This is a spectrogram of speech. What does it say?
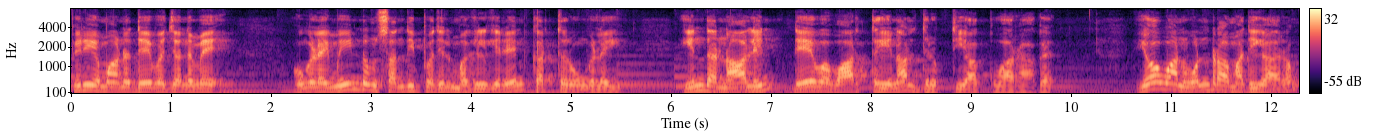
பிரியமான தேவ ஜனமே உங்களை மீண்டும் சந்திப்பதில் மகிழ்கிறேன். கர்த்தர் உங்களை இந்த நாளின் தேவ வார்த்தையினால் திருப்தியாக்குவாராக. யோவான் ஒன்றாம் அதிகாரம்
